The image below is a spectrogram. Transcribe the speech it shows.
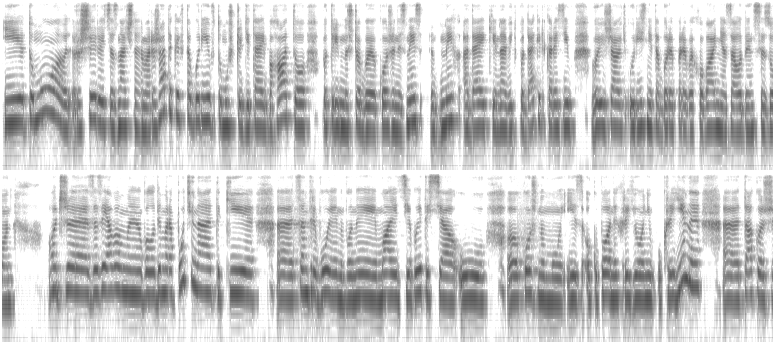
і тому розширюється значна мережа таких таборів, тому що дітей багато потрібно, щоб кожен із них, а деякі навіть по декілька разів виїжджають у різні табори перевиховання за один сезон. Отже, за заявами Володимира Путіна, такі е, центри воїн вони мають з'явитися у е, кожному із окупованих регіонів України, е, також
